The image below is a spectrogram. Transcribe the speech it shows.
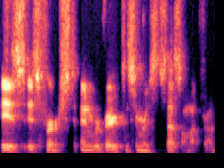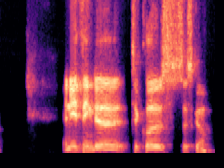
is is first, and we're very consumer successful on that front. Anything to to close, Cisco?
